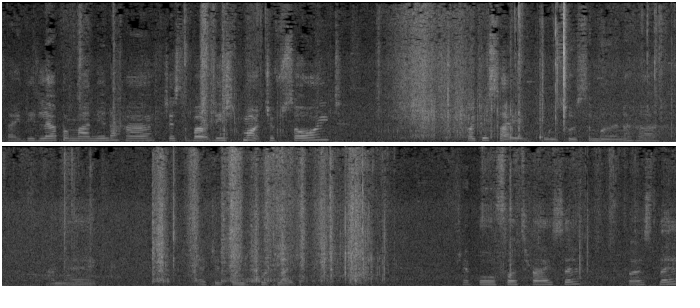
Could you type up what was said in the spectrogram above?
ใส่ดินแล้วประมาณนี้นะคะ just about this much of soil ก็จะใส่ปุ๋ยสูตรเสมอนะคะ อันแรก I just want to put like vegetable fertilizer firstly.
